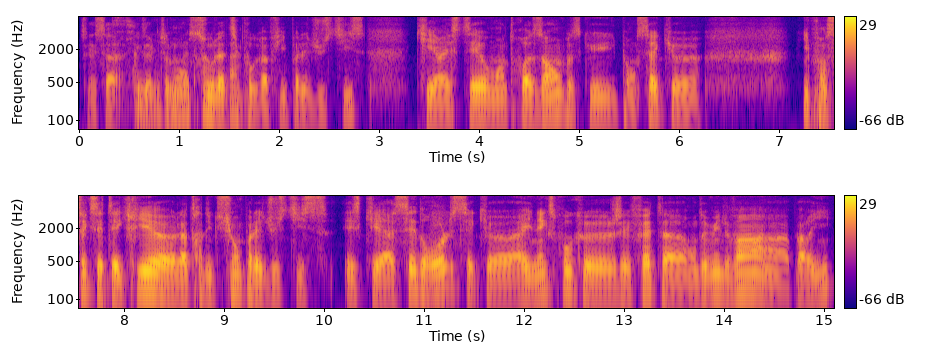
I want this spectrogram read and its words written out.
C'est ça, Si exactement. me Sous la pas. typographie Palais de Justice, qui est resté au moins trois ans parce qu'il pensait que. Il pensait que c'était écrit euh, la traduction Palais de Justice. Et ce qui est assez drôle, c'est qu'à une expo que j'ai faite à- en 2020 à Paris,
